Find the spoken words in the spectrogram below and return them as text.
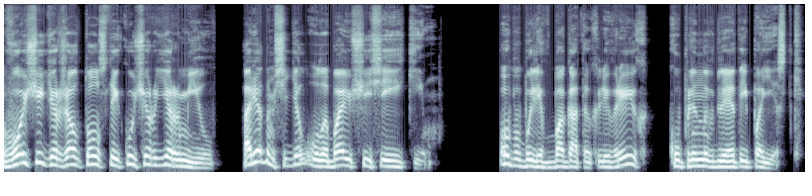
Войщий держал толстый кучер Ермил, а рядом сидел улыбающийся Яким. Оба были в богатых ливреях, купленных для этой поездки.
